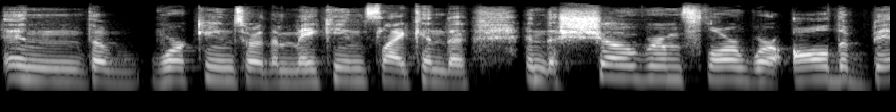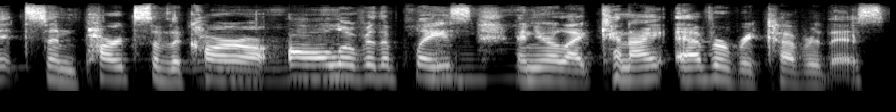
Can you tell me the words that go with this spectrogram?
in the workings or the makings like in the in the showroom floor where all the bits and parts of the car are all mm-hmm. over the place mm-hmm. and you're like can i ever recover this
